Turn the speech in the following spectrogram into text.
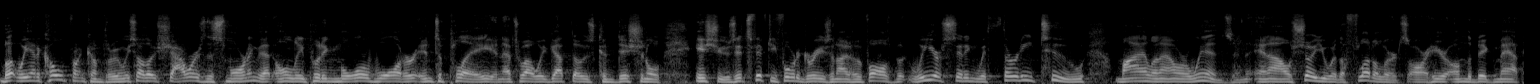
but we had a cold front come through and we saw those showers this morning that only putting more water into play, and that's why we've got those conditional issues. It's 54 degrees in Idaho Falls, but we are sitting with 32 mile an hour winds, and, and I'll show you where the flood alerts are here on the big map.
